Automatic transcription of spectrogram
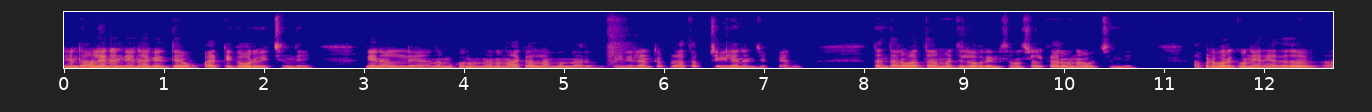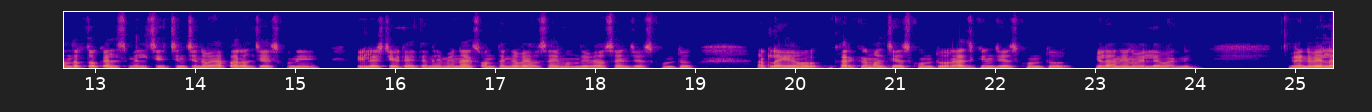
నేను రాలేనండి నాకైతే ఒక పార్టీ గౌరవ ఇచ్చింది నేను వాళ్ళని నమ్ముకుని ఉన్నాను నాకు వాళ్ళు నమ్మున్నారు. నేను ఇలాంటప్పుడు ఆ తప్పు చేయలేనని చెప్పాను. దాని తర్వాత మధ్యలో ఒక రెండు సంవత్సరాలు కరోనా వచ్చింది. అప్పటి వరకు నేను ఏదో అందరితో కలిసిమెలిసి చిన్న చిన్న వ్యాపారాలు చేసుకుని రియల్ ఎస్టేట్ అయితేనేమి నాకు సొంతంగా వ్యవసాయం ఉంది వ్యవసాయం చేసుకుంటూ అట్లాగే ఏవో కార్యక్రమాలు చేసుకుంటూ రాజకీయం చేసుకుంటూ ఇలా నేను వెళ్ళేవాడిని. రెండు వేల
